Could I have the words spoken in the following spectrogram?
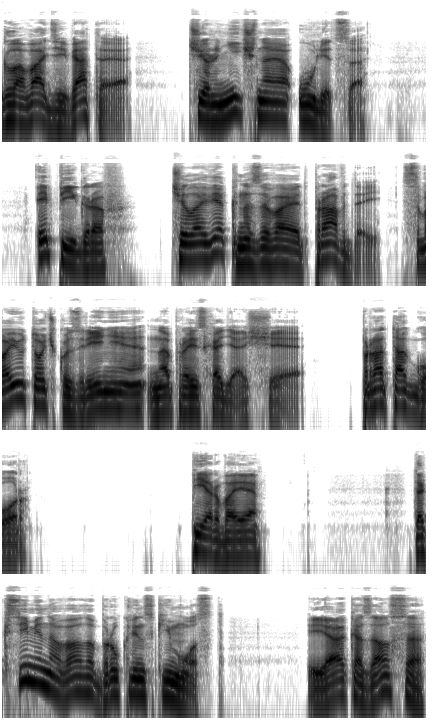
глава 9, Черничная улица. Эпиграф. Человек называет правдой свою точку зрения на происходящее. Протагор. Первое. Такси миновало Бруклинский мост, я оказался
